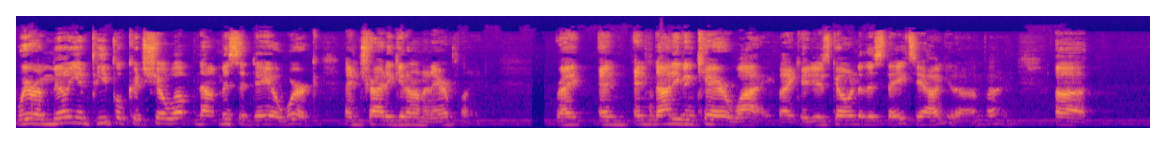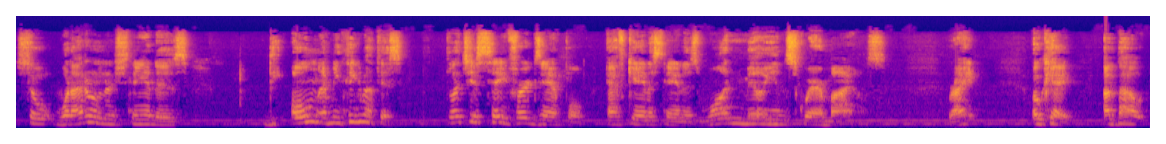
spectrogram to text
where a million people could show up, not miss a day of work, and try to get on an airplane. Right, and and not even care why. Like, you just go into the states. Yeah, I'll get on. Fine. Uh, so what I don't understand is the only. I mean, think about this. Let's just say, for example, Afghanistan is one million square miles right? Okay, about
